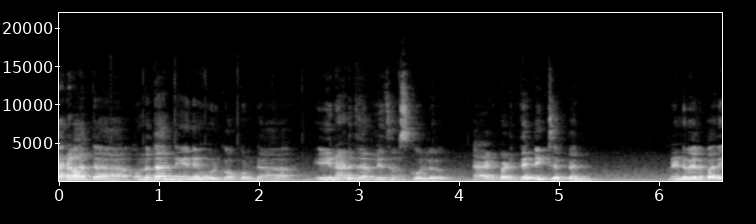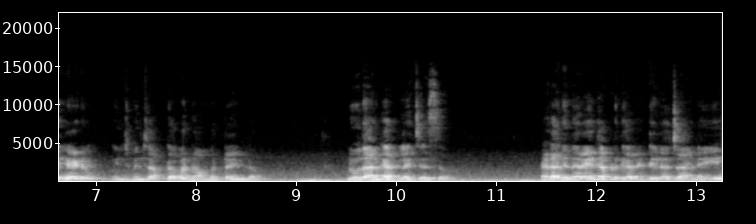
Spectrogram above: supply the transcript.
తర్వాత ఉన్నదాన్ని నేనే ఊరుకోకుండా ఈనాడు జర్నలిజం స్కూల్ యాడ్ పడితే నీకు చెప్పాను. రెండు వేల పదిహేడు ఇంచుమించు అక్టోబర్ నవంబర్ టైంలో. నువ్వు దానికి అప్లై చేసావు. ఏడాదిన్నర అయింది అప్పటికి ఎల్ఎన్టీలో జాయిన్ అయ్యి.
